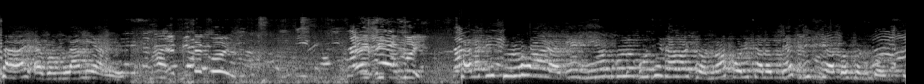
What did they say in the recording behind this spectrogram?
স্যার এবং লামিয়া মিস খেলাটি শুরু হওয়ার আগে নিয়মগুলো বুঝে দেওয়ার জন্য পরিচালকদের দৃষ্টি আকর্ষণ করছি।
